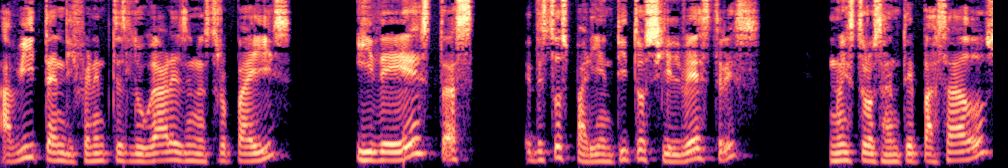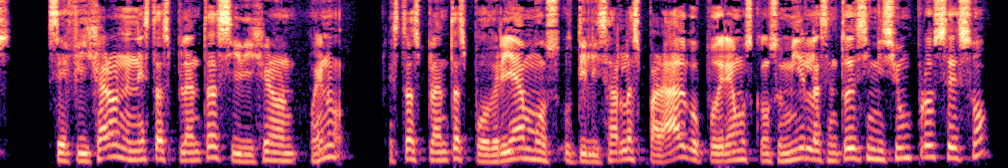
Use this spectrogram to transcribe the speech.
habita en diferentes lugares de nuestro país y de estas, de estos parientitos silvestres, nuestros antepasados se fijaron en estas plantas y dijeron, bueno, estas plantas podríamos utilizarlas para algo, podríamos consumirlas. Entonces inició un proceso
